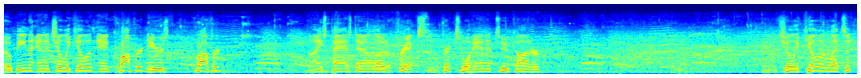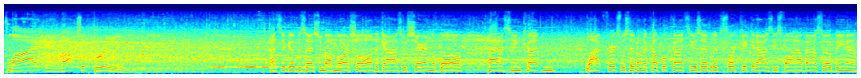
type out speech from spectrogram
Obinna and a Chili Killen, and Crawford. And here's Crawford. Nice pass down low to Fricks, and Fricks will hand it to Connor. And Chili Killen lets it fly and knocks it through. That's a good possession by Marshall. All the guys are sharing the ball, passing, cutting. Wyatt Fricks was hit on a couple cuts. He was able to sort of kick it out as he's falling out bounds to Obinna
